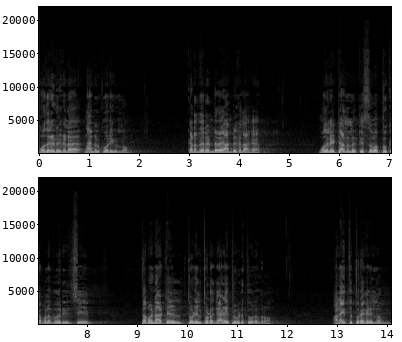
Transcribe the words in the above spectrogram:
முதலீடுகளை நாங்கள் கோரியுள்ளோம். கடந்த ரெண்டரை ஆண்டுகளாக முதலீட்டாளர்களுக்கு சிவப்பு கம்பளம் விரிவிச்சு தமிழ்நாட்டில் தொழில் தொடங்க அழைப்பு விடுத்து வருகிறோம். அனைத்து துறைகளிலும்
